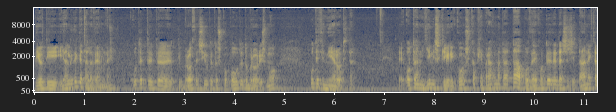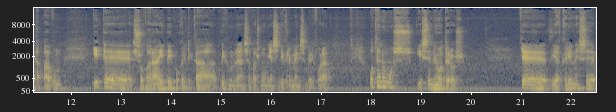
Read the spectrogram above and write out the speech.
διότι οι άλλοι δεν καταλαβαίνουν ούτε την πρόθεση, ούτε το σκοπό, ούτε τον προορισμό, ούτε την ιερότητα. Ε, όταν γίνεις κληρικός, κάποια πράγματα τα αποδέχονται, δεν τα συζητάνε, καταπάβουν, είτε σοβαρά είτε υποκριτικά δείχνουν ένα σεβασμό, μια συγκεκριμένη συμπεριφορά. Όταν όμως είσαι νεότερος και διακρίνεσαι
